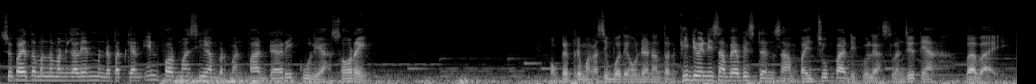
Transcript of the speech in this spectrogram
supaya teman-teman kalian mendapatkan informasi yang bermanfaat dari kuliah sore. Oke, terima kasih buat yang udah nonton video ini sampai habis dan sampai jumpa di kuliah selanjutnya. Bye-bye.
